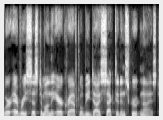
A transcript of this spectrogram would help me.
where every system on the aircraft will be dissected and scrutinized.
